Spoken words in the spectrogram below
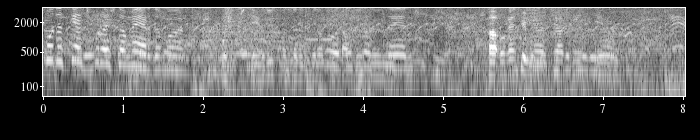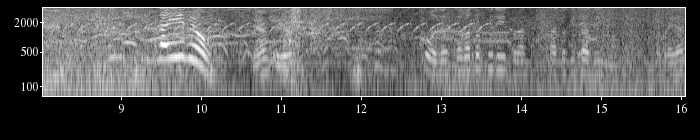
Foda-se quem é que disparou esta merda, mano. Os parecidos. Mas era que que estava Foda-se a sério, filho. Oh, o gajo tinha os jogos em cima. Olha aí, meu. É, obrigado. Foda-se, agora estou fodido, pronto. Já estou aqui sozinho. Obrigado.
